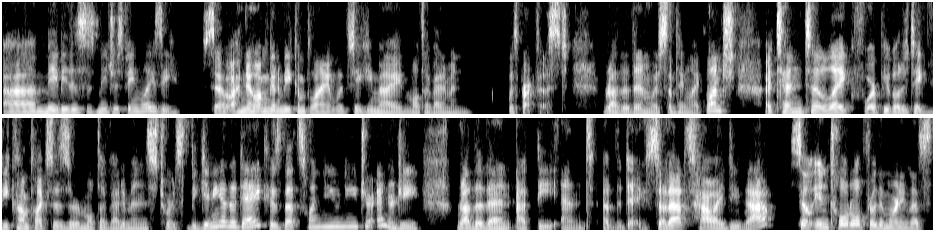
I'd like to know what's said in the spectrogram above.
uh, maybe this is me just being lazy. So I know I'm going to be compliant with taking my multivitamin with breakfast rather than with something like lunch. I tend to like for people to take B complexes or multivitamins towards the beginning of the day because that's when you need your energy rather than at the end of the day. So that's how I do that. So in total for the morning, that's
